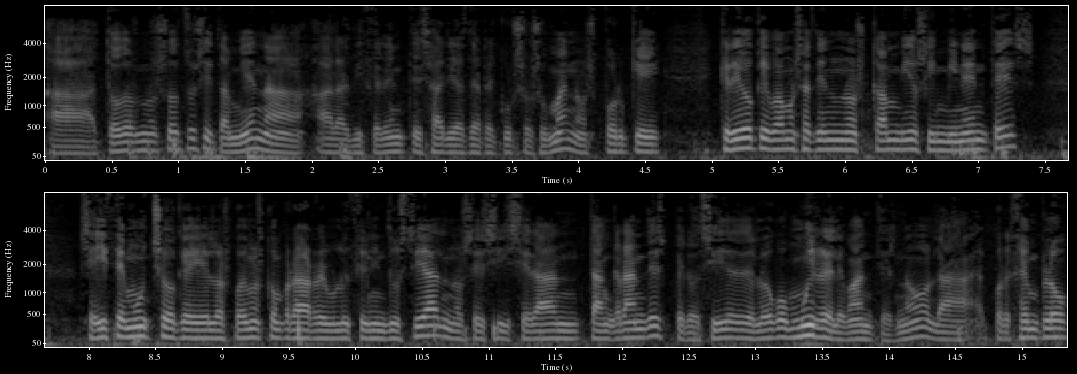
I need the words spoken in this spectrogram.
a todos nosotros y también a, a, las diferentes áreas de recursos humanos, porque creo que vamos a tener unos cambios inminentes se dice mucho que los podemos comprar a la revolución industrial, no sé si serán tan grandes, pero sí, desde luego, muy relevantes. ¿no? La, por ejemplo,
